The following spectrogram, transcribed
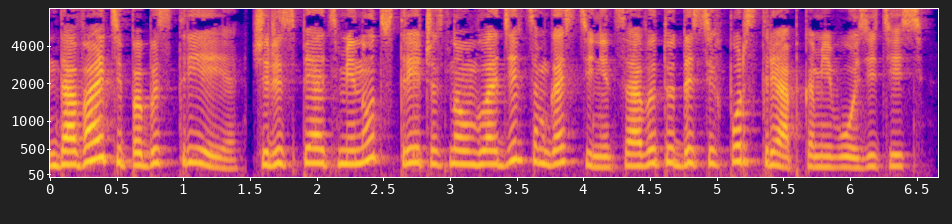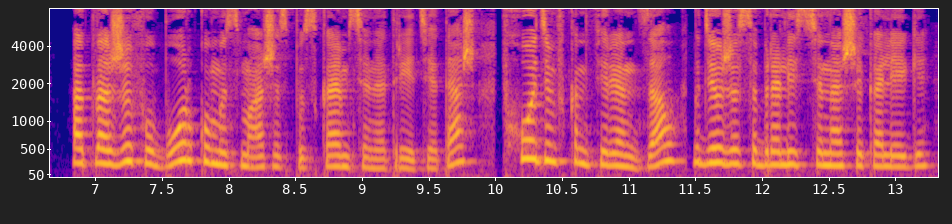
«Давайте побыстрее! Через пять минут встреча с новым владельцем гостиницы, а вы тут до сих пор с тряпками возитесь!» Отложив уборку, мы с Машей спускаемся на третий этаж, входим в конференц-зал, где уже собрались все наши коллеги,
